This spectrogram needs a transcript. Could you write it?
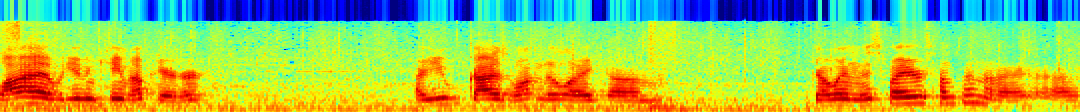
Why we even came up here. Are you guys wanting to like um go in this way or something? I, uh...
